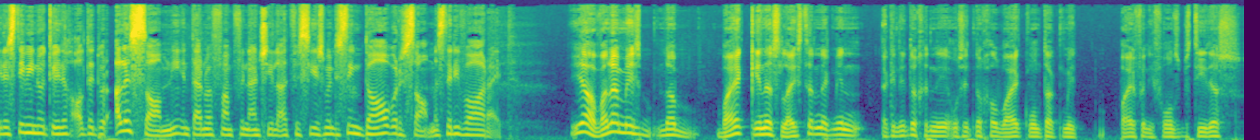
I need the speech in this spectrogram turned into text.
Jy stem nie noodwendig altyd oor alles saam nie in terme van finansiële adviseurs, maar jy stem daaroor saam. Is dit die waarheid? Ja, wanneer mense na baie kenners luister en ek meen ek het net nog nie, ons het nogal baie kontak met baie van die fondsbestuurders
